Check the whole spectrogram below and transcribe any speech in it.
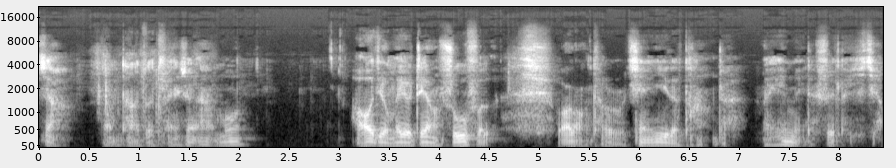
下，帮他做全身按摩。好久没有这样舒服了，王老头惬意地躺着，美美的睡了一觉。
